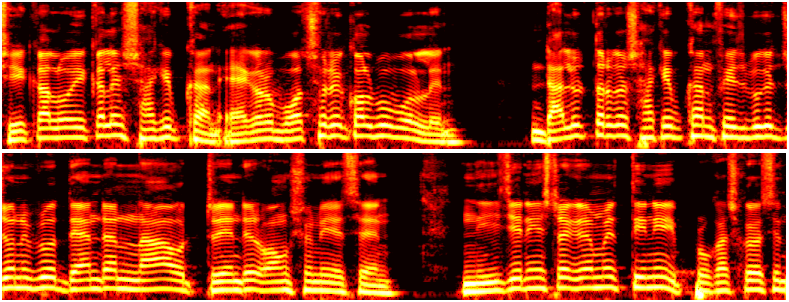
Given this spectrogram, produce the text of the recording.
সেকাল ও একালে শাকিব খান। এগারো বছরের গল্প বললেন। ডালিউড তারকা শাকিব খান ফেসবুকের জনপ্রিয় দ্যান্ডার নাও ট্রেন্ডের অংশ নিয়েছেন। নিজের ইনস্টাগ্রামে তিনি প্রকাশ করেছেন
